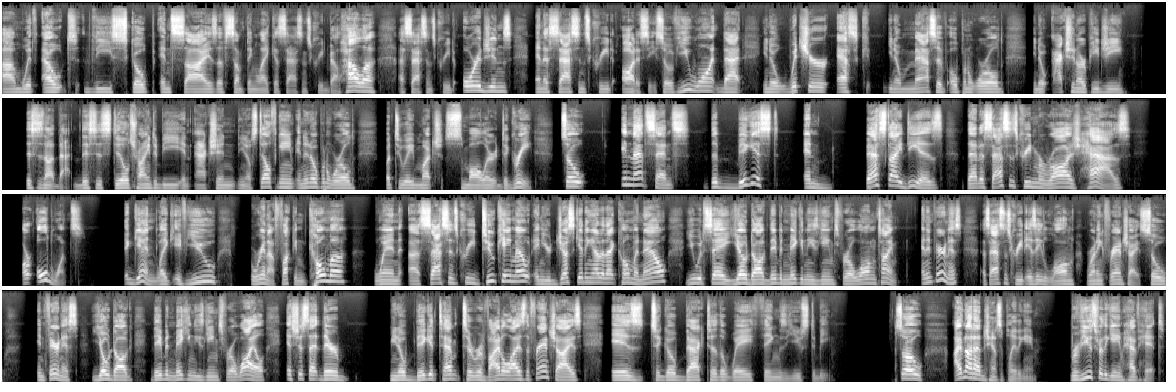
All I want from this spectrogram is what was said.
um, without the scope and size of something like Assassin's Creed Valhalla, Assassin's Creed Origins, and Assassin's Creed Odyssey. So if you want that, you know, Witcher esque, you know, massive open world, you know, action RPG, this is not that. This is still trying to be an action, you know, stealth game in an open world, but to a much smaller degree. So, in that sense, the biggest and best ideas that Assassin's Creed Mirage has are old ones. Again, like if you were in a fucking coma when Assassin's Creed 2 came out and you're just getting out of that coma now, you would say, yo, dog, they've been making these games for a long time. And in fairness, Assassin's Creed is a long running franchise. So, in fairness, yo, dog, they've been making these games for a while. It's just that their, you know, big attempt to revitalize the franchise is to go back to the way things used to be. So, I've not had a chance to play the game. Reviews for the game have hit.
